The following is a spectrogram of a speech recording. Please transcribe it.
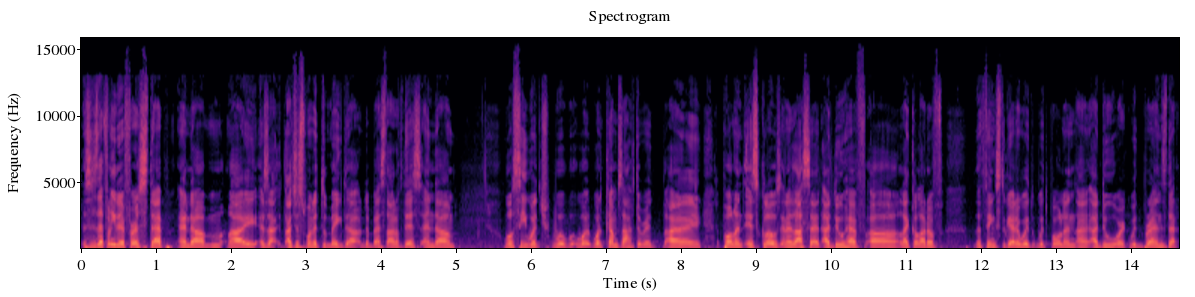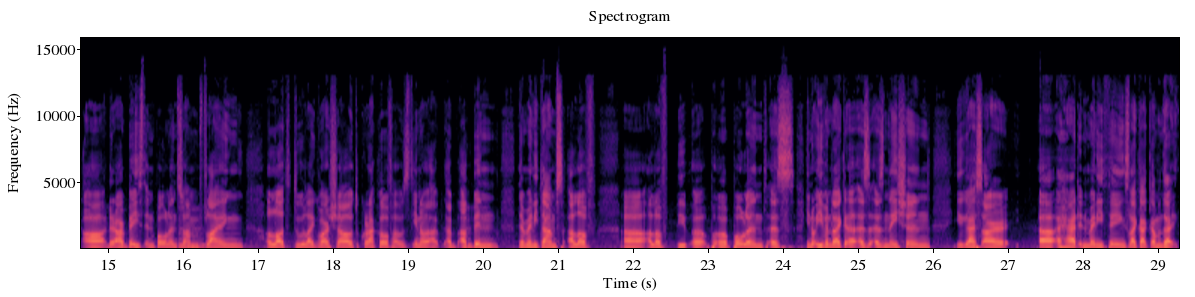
this is definitely the first step, and um, I as I, I just wanted to make the the best out of this, and um, we'll see what what what, comes after it. I Poland is close, and as I said, I do have uh, like a lot of the things together with with Poland. I, I do work with brands that are that are based in Poland, so I'm Mhm. flying a lot to like Warsaw, to Krakow. I was, you know, I, I've, I've been there many times. I love. Uh, I love uh, uh, Poland as you know, even like uh, as as a nation, you guys are uh, ahead in many things. Like I come like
